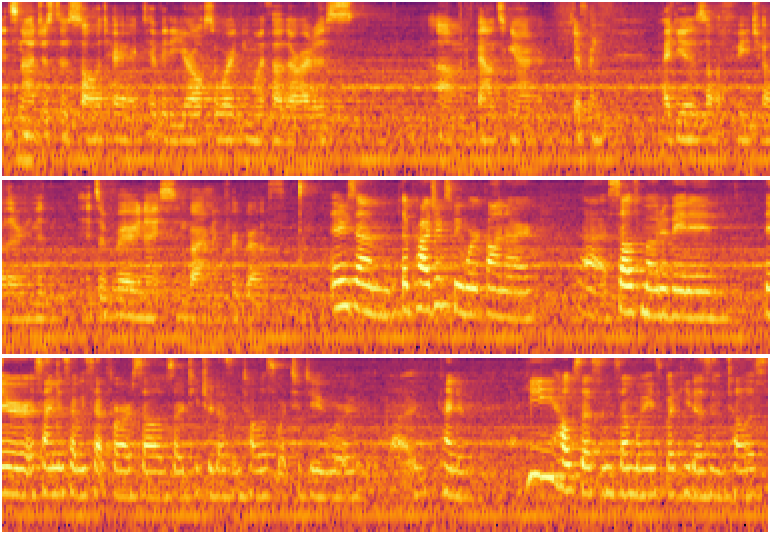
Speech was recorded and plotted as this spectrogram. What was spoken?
it's not just a solitary activity, you're also working with other artists, um, bouncing our different ideas off of each other, and it, it's a very nice environment for growth. There's um, the projects we work on are uh, self-motivated. They're assignments that we set for ourselves. Our teacher doesn't tell us what to do, or uh, kind of he helps us in some ways, but he doesn't tell us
